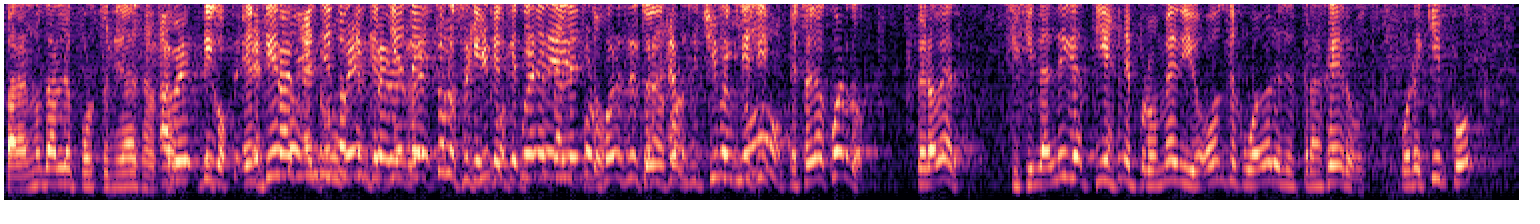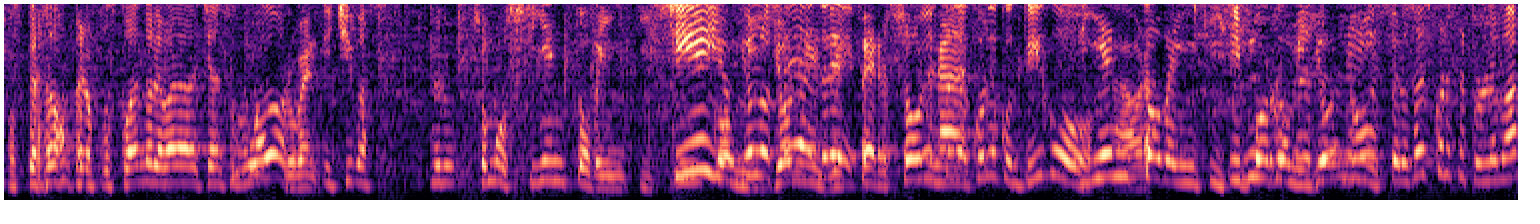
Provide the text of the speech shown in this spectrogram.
para no darle oportunidades al A joven. ver, digo, está- está entiendo, bien, entiendo Rubén, que el que pero el tiene, resto de los que- que equipos que tiene ir por talento. de acuerdo. extranjeros y Sí, Chivas sí, sí, no. estoy de acuerdo. Pero a ver, si, si la liga tiene promedio 11 jugadores extranjeros por equipo, pues perdón, pero pues ¿cuándo le van a dar chance a un jugador? Rubén. Y Chivas. Pero somos 125 Sí, yo, yo lo sé, millones André. de Yo personas. estoy de acuerdo contigo. 125 Y por lo menos, millones. no, pero ¿sabes cuál es el problema?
